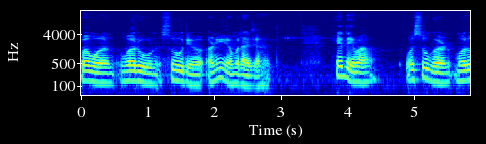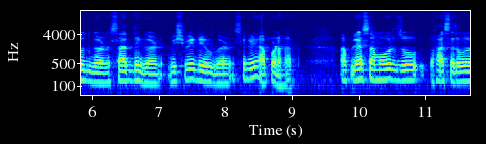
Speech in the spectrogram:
पवन वरुण सूर्य आणि यमराज आहात. हे देवा वसुगण मरुदगण साध्यगण विश्वेदेवगण सगळे आपण आहात. आपल्यासमोर जो हा सर्व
